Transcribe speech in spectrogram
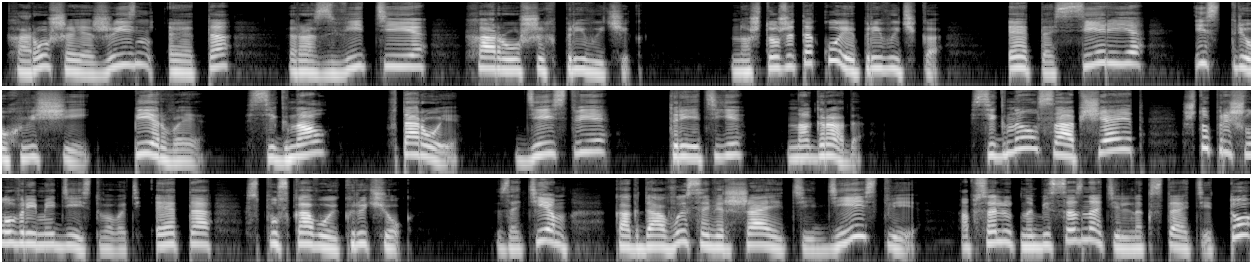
Хорошая жизнь — это развитие хороших привычек. Но что же такое привычка? Это серия из трех вещей. Первое — сигнал. Второе — действие. Третье — награда. Сигнал сообщает, что пришло время действовать. Это спусковой крючок. Затем, когда вы совершаете действие, абсолютно бессознательно, кстати, то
